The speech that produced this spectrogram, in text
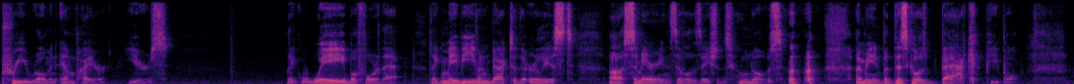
pre Roman Empire years. Like way before that. Like maybe even back to the earliest uh, Sumerian civilizations. Who knows? I mean, but this goes back, people.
